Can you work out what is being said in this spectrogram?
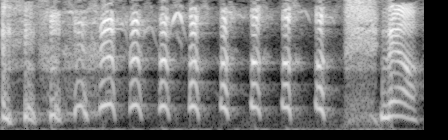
now,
